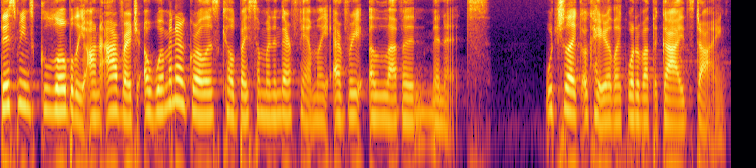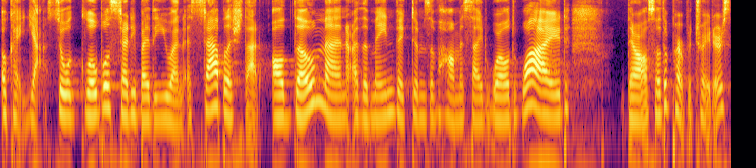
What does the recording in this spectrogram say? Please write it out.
This means globally, on average, a woman or girl is killed by someone in their family every 11 minutes. Which, like, okay, you're like, what about the guys dying? Okay, yeah. So, a global study by the UN established that although men are the main victims of homicide worldwide, they're also the perpetrators.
